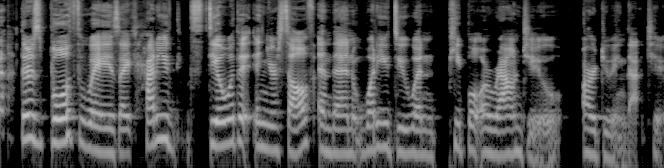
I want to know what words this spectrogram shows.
there's both ways. Like, how do you deal with it in yourself? And then what do you do when people around you are doing that too?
